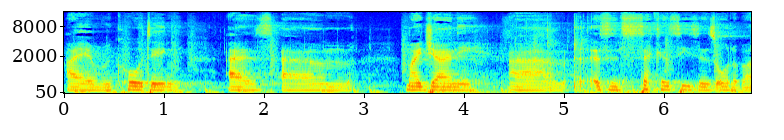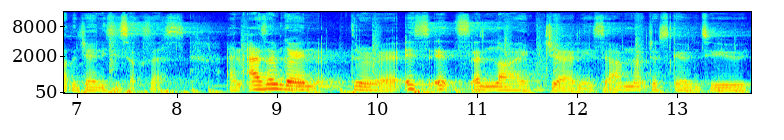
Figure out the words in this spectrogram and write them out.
I am recording as um, my journey, um, as in second season is all about the journey to success. And as I'm going through it, it's it's a live journey. So I'm not just going to,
